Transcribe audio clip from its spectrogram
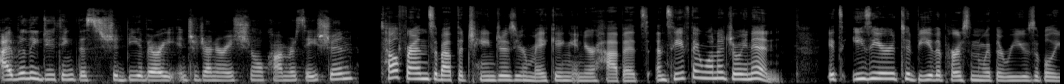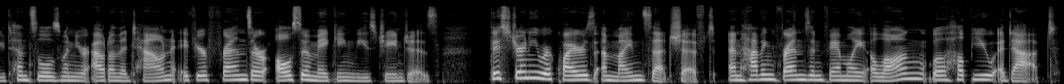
I really do think this should be a very intergenerational conversation. Tell friends about the changes you're making in your habits and see if they want to join in. It's easier to be the person with the reusable utensils when you're out on the town if your friends are also making these changes. This journey requires a mindset shift, and having friends and family along will help you adapt.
